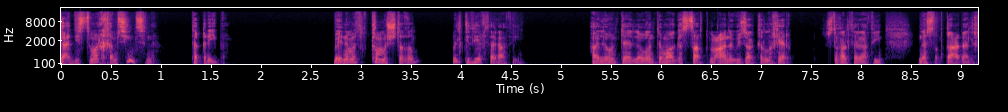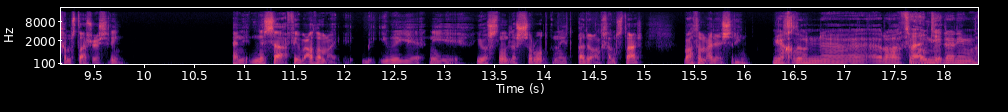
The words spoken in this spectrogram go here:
قاعد يستمر 50 سنة تقريبا. بينما كم اشتغل بالكثير 30 ها لو أنت لو أنت ما قصرت معانا وجزاك الله خير اشتغل 30 الناس تتقاعد على 15 و20 يعني النساء في بعضهم يعني يوصلون للشروط إنه يتقاعدون على 15 بعضهم على 20 ياخذون آه، راتبهم إلى يموتون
